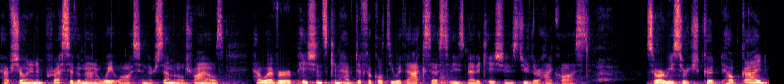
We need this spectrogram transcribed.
have shown an impressive amount of weight loss in their seminal trials. However, patients can have difficulty with access to these medications due to their high cost. So our research could help guide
